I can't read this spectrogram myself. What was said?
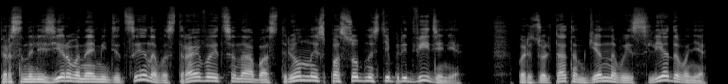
Персонализированная медицина выстраивается на обостренной способности предвидения. По результатам генного исследования,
